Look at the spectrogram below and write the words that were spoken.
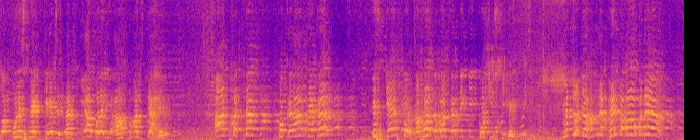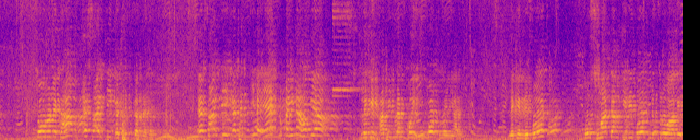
तो पुलिस ने केस दर्ज किया, बोला, ये आत्महत्या है आत्महत्या को करार देकर इस केस को रफा दफ़ा करने की कोशिश की गई। मित्रों जब हमने फिर दबाव बनाया तो उन्होंने कहा एसआईटी गठित कर रहे हैं। एसआईटी गठित किए एक महीना हो गया, लेकिन अभी तक कोई रिपोर्ट नहीं आई। लेकिन रिपोर्ट पोस्टमार्टम की रिपोर्ट मित्रों आ गई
